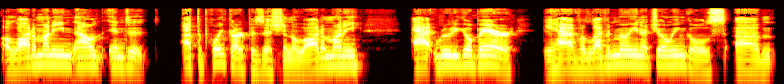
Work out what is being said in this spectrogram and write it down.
a lot of money now into at the point guard position, a lot of money at Rudy Gobert. They have 11 million at Joe Ingles. Um,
